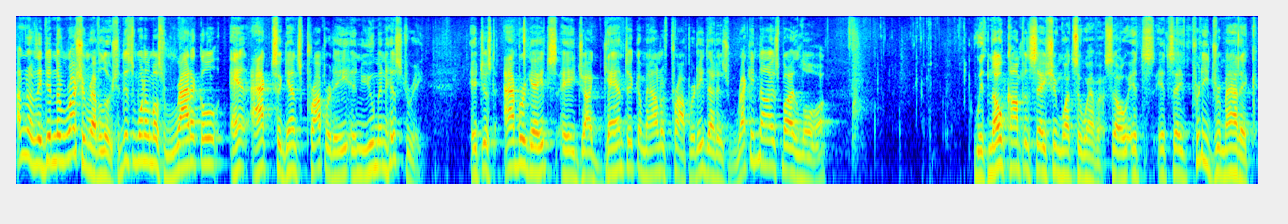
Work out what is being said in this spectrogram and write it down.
I don't know if they did in the Russian Revolution. This is one of the most radical acts against property in human history. It just abrogates a gigantic amount of property that is recognized by law with no compensation whatsoever. So it's, it's a pretty dramatic,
